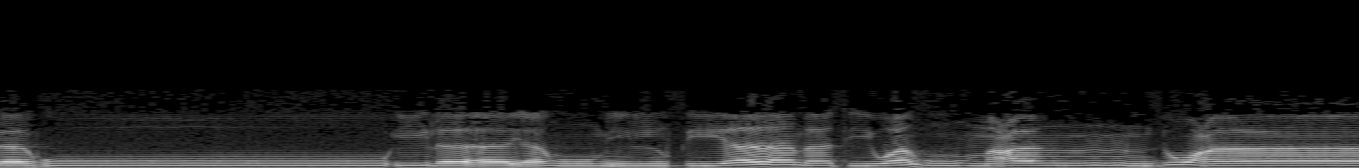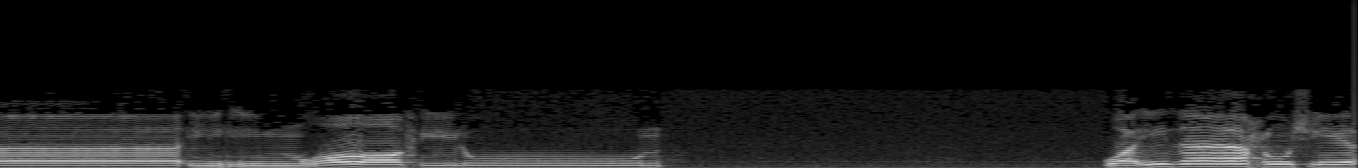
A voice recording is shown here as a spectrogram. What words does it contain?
له إلى يوم القيامة وهم عن دعائهم وإذا حشر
